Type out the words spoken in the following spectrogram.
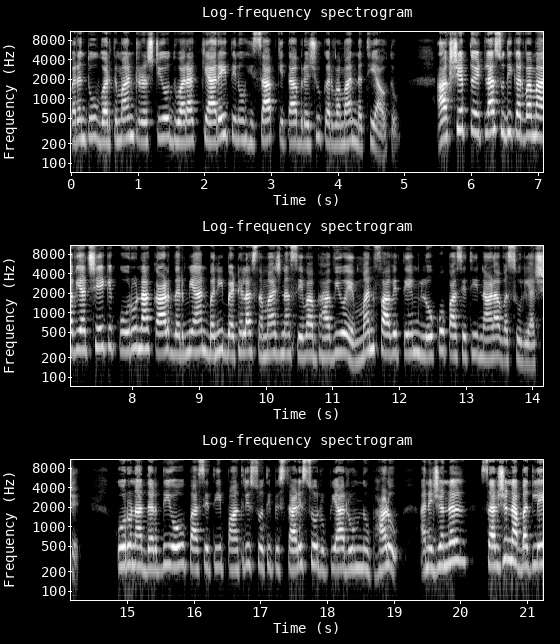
પરંતુ વર્તમાન ટ્રસ્ટીઓ દ્વારા ક્યારેય તેનો હિસાબ કિતાબ રજૂ કરવામાં નથી આવતો. આક્ષેપ તો એટલા સુધી કરવામાં આવ્યા છે કે કોરોના કાળ દરમિયાન બની બેઠેલા સમાજના સેવાભાવીઓએ મન ફાવે તેમ લોકો પાસેથી નાણાં વસૂલ્યા છે. કોરોના દર્દીઓ પાસેથી પાંત્રીસોથી પિસ્તાળીસો રૂપિયા રૂમનું ભાડું અને જનરલ સર્જનના બદલે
